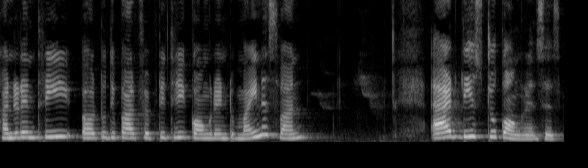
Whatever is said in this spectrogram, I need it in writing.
103 uh, to the power 53 congruent to minus 1, add these two congruences.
